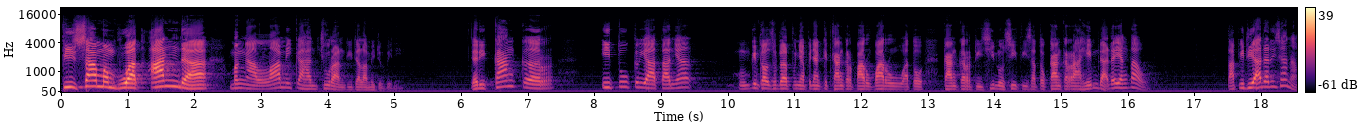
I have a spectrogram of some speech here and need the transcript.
bisa membuat Anda mengalami kehancuran di dalam hidup ini. Jadi kanker itu kelihatannya mungkin kalau sudah punya penyakit kanker paru-paru atau kanker di sinusitis atau kanker rahim, tidak ada yang tahu. Tapi dia ada di sana.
